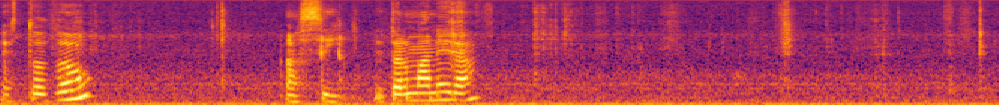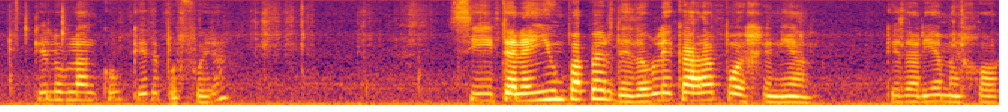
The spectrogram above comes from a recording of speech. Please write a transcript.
estos dos así, de tal manera que lo blanco quede por fuera. Si tenéis un papel de doble cara, pues genial, quedaría mejor.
